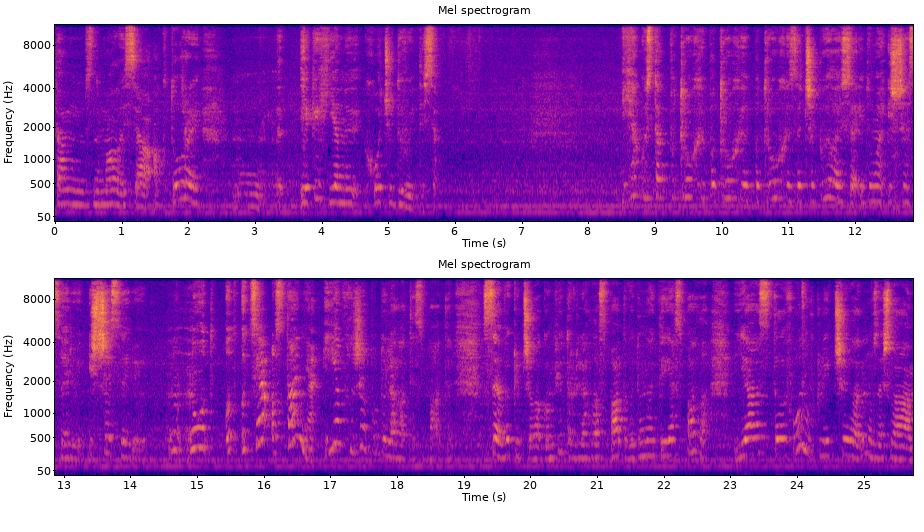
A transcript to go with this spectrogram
там знімалися актори, яких я не хочу дивитися. І якось так потрохи, потрохи, потрохи зачепилася і думаю, іще серію, іще серію. Ну, ну от, от оця остання, і я вже буду лягати спати. Все, виключила комп'ютер, лягла спати. Ви думаєте, я спала? Я з телефону включила, ну, зайшла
